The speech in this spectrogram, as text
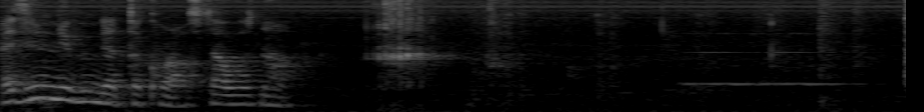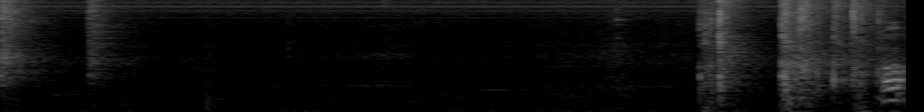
I didn't even get the crust. That was not. Oh.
